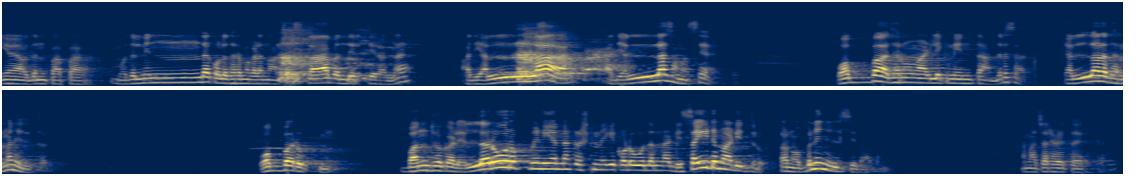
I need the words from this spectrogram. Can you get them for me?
ನೀವು ಯಾವುದನ್ನು ಪಾಪ ಮೊದಲಿನಿಂದ ಕುಲಧರ್ಮಗಳನ್ನು ಆಚರಿಸ್ತಾ ಬಂದಿರ್ತೀರಲ್ಲ ಅದೆಲ್ಲ ಅದೆಲ್ಲ ಸಮಸ್ಯೆ ಆಗ್ತದೆ. ಒಬ್ಬ ಧರ್ಮ ಮಾಡ್ಲಿಕ್ಕೆ ನಿಂತ ಅಂದ್ರೆ ಸಾಕು. ಎಲ್ಲರ ಧರ್ಮ ನಿಲ್ತದೆ. ಒಬ್ಬ ರುಕ್ಮಿ. ಬಂಧುಗಳೆಲ್ಲರೂ ರುಕ್ಮಿಣಿಯನ್ನ ಕೃಷ್ಣನಿಗೆ ಕೊಡುವುದನ್ನ ಡಿಸೈಡ್ ಮಾಡಿದ್ರು. ತಾನು ಒಬ್ಬನೇ ನಿಲ್ಲಿಸಿದ ಅದನ್ನು. ನಮ್ಮ ಆಚಾರ ಹೇಳ್ತಾ ಇರ್ತಾರೆ.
